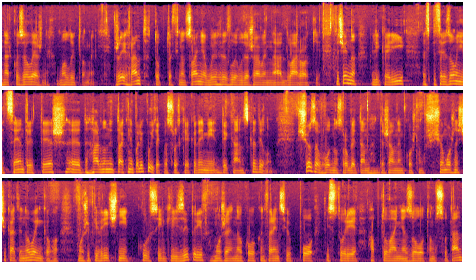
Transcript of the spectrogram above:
наркозалежних молитвами. Вже і грант, тобто фінансування, вигризли у держави на два роки. Звичайно, лікарі, спеціалізовані центри теж е, гарно не так не полікують, як в Острозькій академії декан з кадилом. Що завгодно зроблять там державним коштом? Що можна чекати новенького? Може, піврічні курси інквізиторів, може наукову конференцію по історії гаптування золотом сутан.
